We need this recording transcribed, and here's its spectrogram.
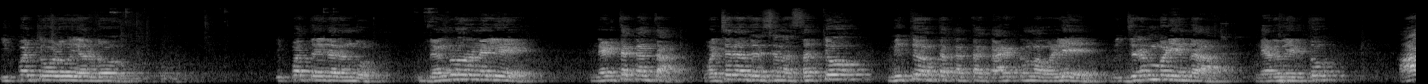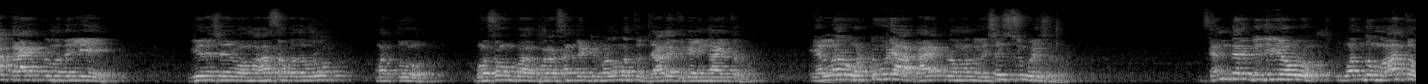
ಇಪ್ಪತ್ತೇಳು ಎರಡು, ಇಪ್ಪತ್ತೈದರಂದು ಬೆಂಗಳೂರಿನಲ್ಲಿ ನಡೀತಕ್ಕಂಥ ವಚನ ದರ್ಶನ ಸತ್ಯೋ ಮಿಥ್ಯೋ ಅಂತಕ್ಕಂಥ ಕಾರ್ಯಕ್ರಮ ಒಳ್ಳೆ ವಿಜೃಂಭಣೆಯಿಂದ ನೆರವೇರಿತು. ಆ ಕಾರ್ಯಕ್ರಮದಲ್ಲಿ ವೀರಶೈವ ಮಹಾಸಭಾದವರು ಮತ್ತು ಬಸವ ಪರ ಸಂಘಟನೆಗಳು ಮತ್ತು ಜಾಗತಿಕ ಲಿಂಗಾಯತರು ಎಲ್ಲರೂ ಒಟ್ಟುಗೂಡಿ ಆ ಕಾರ್ಯಕ್ರಮವನ್ನು ಯಶಸ್ವಿಗೊಳಿಸಿದರು. ಶಂಕರ್ ಬಿದಿರಿ ಅವರು ಒಂದು ಮಾತು,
